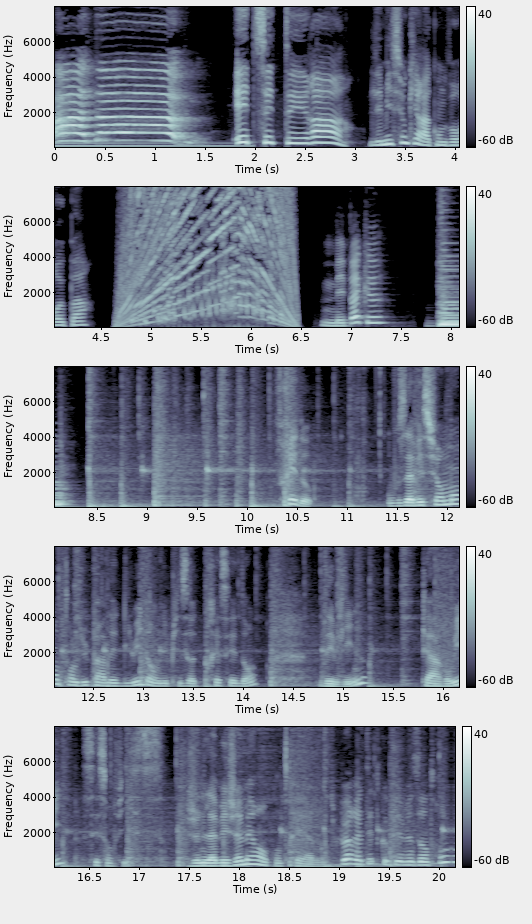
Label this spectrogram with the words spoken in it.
À table Etc. L'émission qui raconte vos repas. Mais pas que. Fredo. Vous avez sûrement entendu parler de lui dans l'épisode précédent, d'Evelyne, car oui, c'est son fils. Je ne l'avais jamais rencontré avant. Tu peux arrêter de copier mes intros?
